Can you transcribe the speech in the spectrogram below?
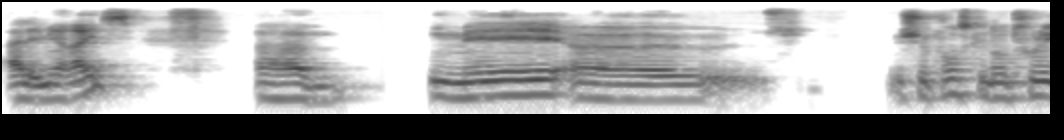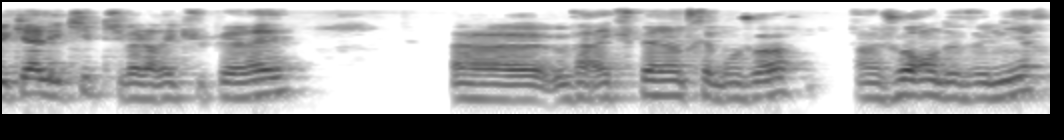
à l'Emirates. Mais je pense que dans tous les cas, l'équipe qui va le récupérer va récupérer un très bon joueur, un joueur en devenir,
